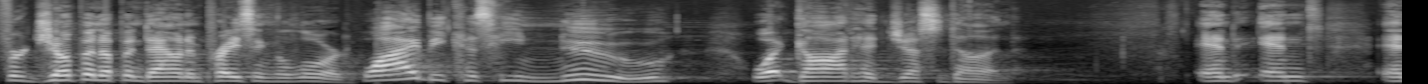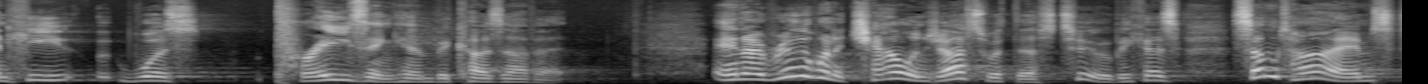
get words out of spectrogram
for jumping up and down and praising the Lord. Why? Because he knew what God had just done. And, and, and he was praising him because of it. And I really want to challenge us with this too, because sometimes,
